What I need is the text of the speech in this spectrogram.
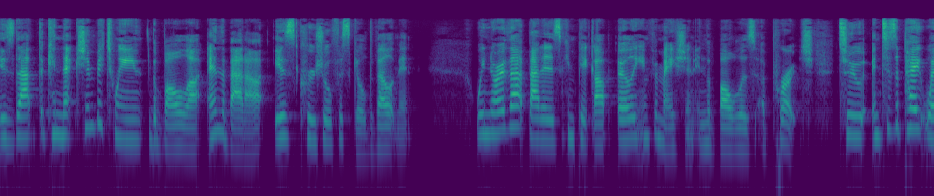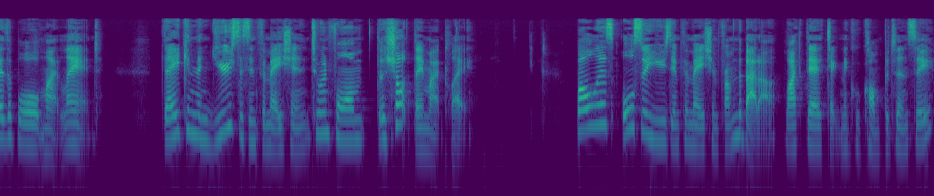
is that the connection between the bowler and the batter is crucial for skill development. We know that batters can pick up early information in the bowler's approach to anticipate where the ball might land. They can then use this information to inform the shot they might play. Bowlers also use information from the batter, like their technical competency,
